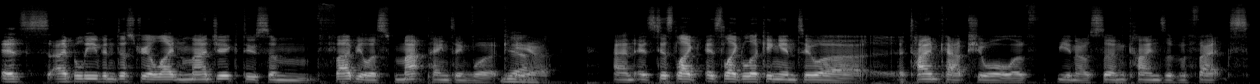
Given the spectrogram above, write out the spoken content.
it's I believe Industrial Light and Magic do some fabulous matte painting work Yeah. here, and it's just like it's like looking into a a time capsule of you know certain kinds of effects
